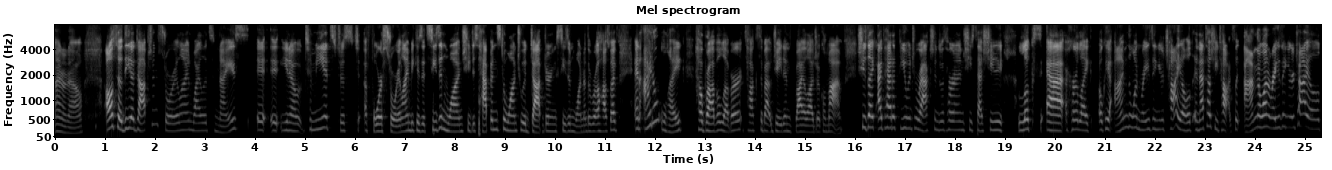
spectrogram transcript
I don't know. Also, the adoption storyline, while it's nice, it, it, you know, to me, it's just a four storyline because it's season one. She just happens to want to adopt during season one of The Real Housewives. And I don't like how Bravo Lover talks about Jaden's biological mom. She's like, I've had a few interactions with her, and she says she looks at her like, okay, I'm the one raising your child. And that's how she talks. Like, I'm the one raising your child.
